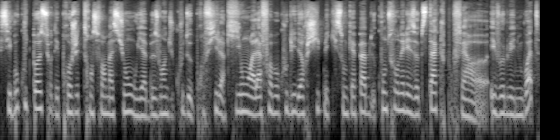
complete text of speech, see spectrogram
C'est beaucoup de postes sur des projets de transformation où il y a besoin du coup de profils qui ont à la fois beaucoup de leadership mais qui sont capables de contourner les obstacles pour faire euh, évoluer une boîte.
